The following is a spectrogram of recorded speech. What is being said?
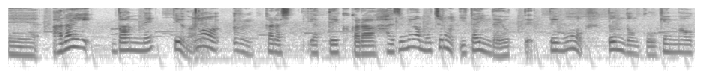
えー粗い盤目っていうのはねあうん。からしやっていくから初めはもちろん痛いんだよって。でもどんどんこう研磨を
